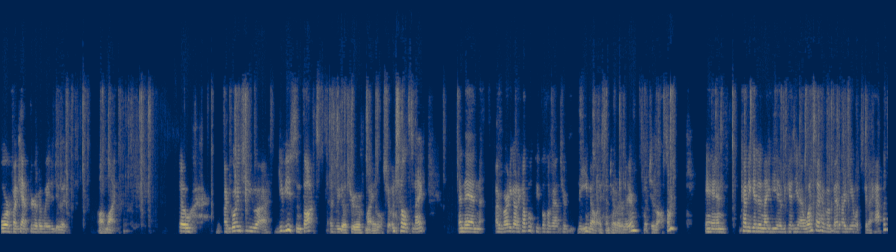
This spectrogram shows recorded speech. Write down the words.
or if I can't figure out a way to do it online. So I'm going to uh, give you some thoughts as we go through my little show and tell tonight. And then I've already got a couple of people who have answered the email I sent out earlier, which is awesome. And kind of get an idea because yeah, once I have a better idea what's going to happen,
